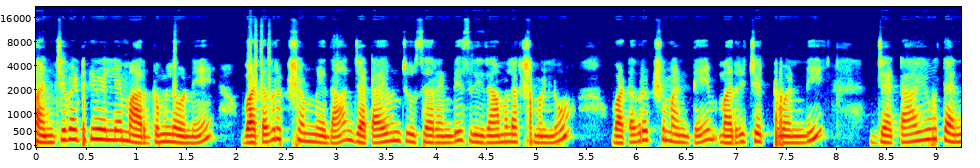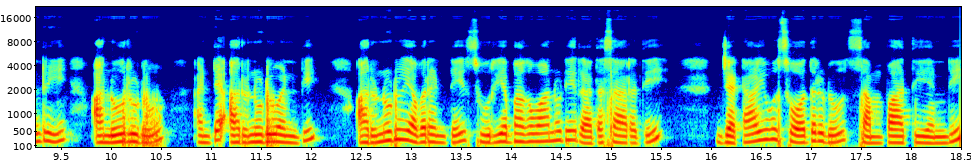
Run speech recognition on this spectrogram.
పంచవటికి వెళ్ళే మార్గంలోనే వటవృక్షం మీద జటాయువుని చూశారండి శ్రీరామలక్ష్మణులు. వటవృక్షం అంటే మర్రి చెట్టు అండి. జటాయు తండ్రి అనూరుడు అంటే అరుణుడు అండి. అరుణుడు ఎవరంటే సూర్యభగవానుడి రథసారథి. జటాయువు సోదరుడు సంపాతి అండి.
